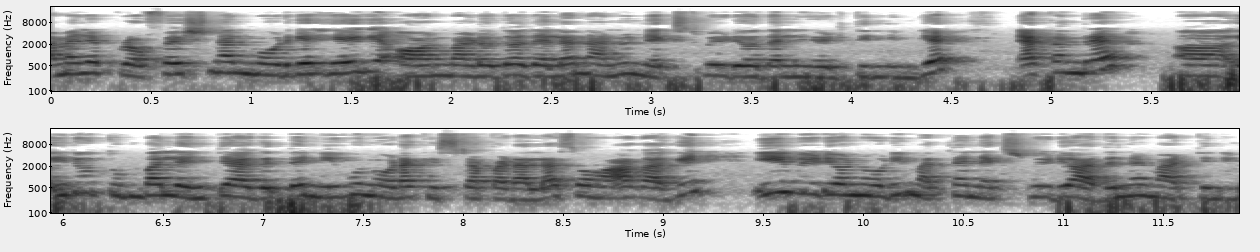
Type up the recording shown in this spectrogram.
ಆಮೇಲೆ ಪ್ರೊಫೆಷ್ನಲ್ ಮೋಡ್ಗೆ ಹೇಗೆ ಆನ್ ಮಾಡೋದು ಅದೆಲ್ಲ ನಾನು ನೆಕ್ಸ್ಟ್ ವೀಡಿಯೋದಲ್ಲಿ ಹೇಳ್ತೀನಿ ನಿಮಗೆ. ಯಾಕಂದರೆ ಇದು ತುಂಬ ಲೆಂತಿ ಆಗುತ್ತೆ. ನೀವು ನೋಡೋಕ್ಕೆ ಇಷ್ಟಪಡಲ್ಲ. ಸೊ ಹಾಗಾಗಿ ಈ ವಿಡಿಯೋ ನೋಡಿ ಮತ್ತೆ ನೆಕ್ಸ್ಟ್ ವೀಡಿಯೋ ಅದನ್ನೇ ಮಾಡ್ತೀನಿ.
